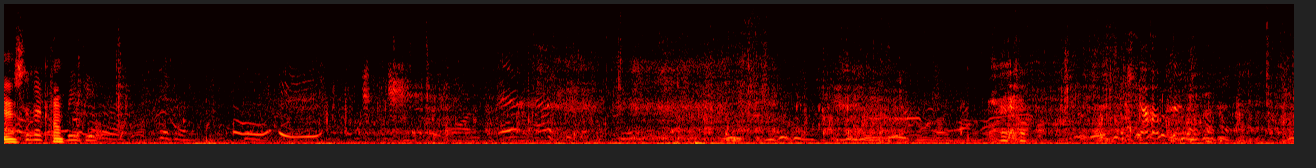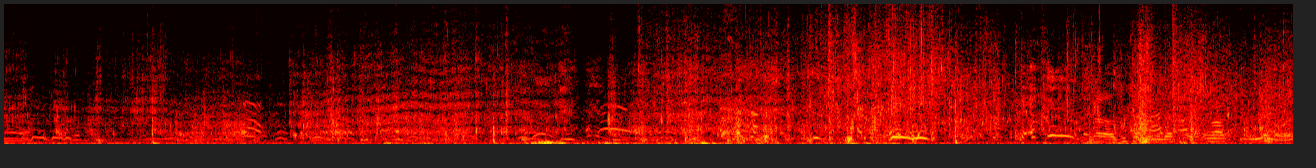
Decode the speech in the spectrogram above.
Okay, Select komm. Ja, super, wenn du immer aktivieren läuft.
